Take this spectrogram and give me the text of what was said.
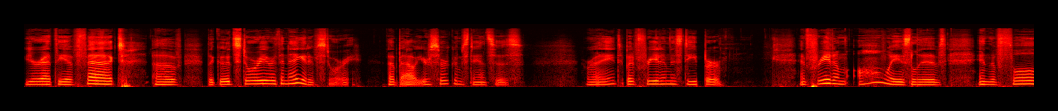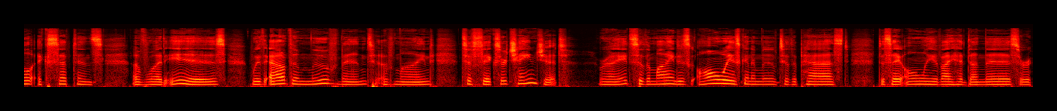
You're at the effect of the good story or the negative story about your circumstances, right? But freedom is deeper. And freedom always lives in the full acceptance of what is without the movement of mind to fix or change it. Right? So the mind is always going to move to the past to say, only if I had done this, or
